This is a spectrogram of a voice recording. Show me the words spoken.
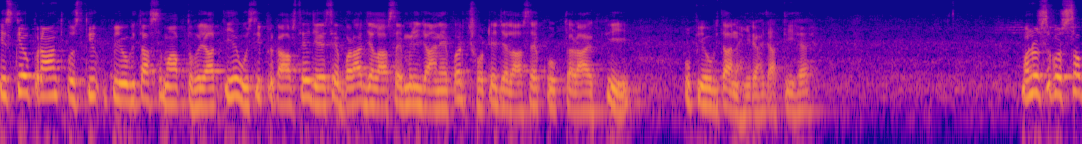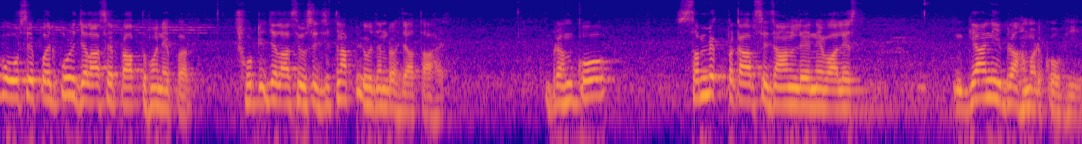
इसके उपरांत उसकी उपयोगिता समाप्त हो जाती है। उसी प्रकार से जैसे बड़ा जलाशय मिल जाने पर छोटे जलाशय कूप तड़ाग की उपयोगिता नहीं रह जाती है। मनुष्य को सब ओर से परिपूर्ण जलाशय प्राप्त होने पर छोटे जलाशयों से जितना प्रयोजन रह जाता है, ब्रह्म को सम्यक प्रकार से जान लेने वाले ज्ञानी ब्राह्मण को भी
